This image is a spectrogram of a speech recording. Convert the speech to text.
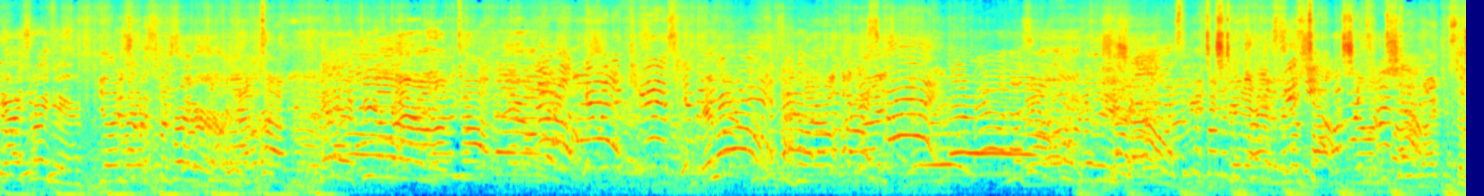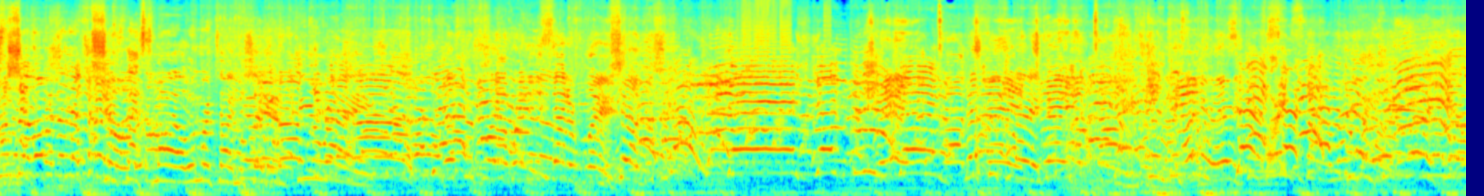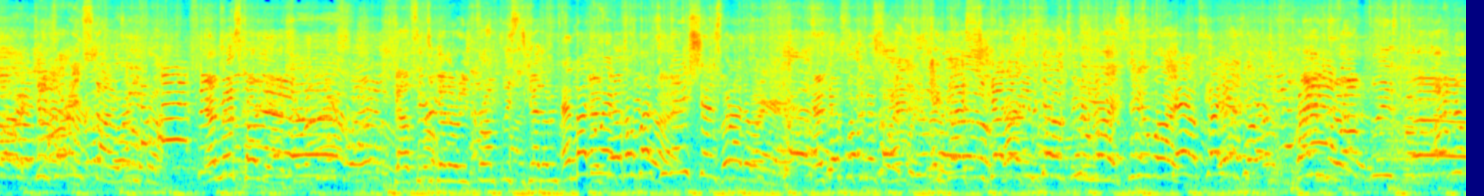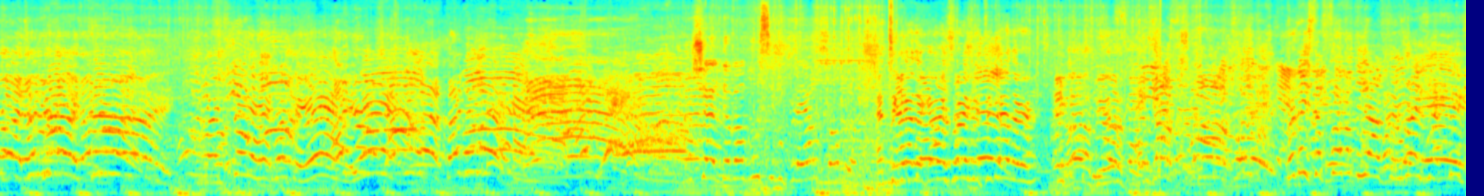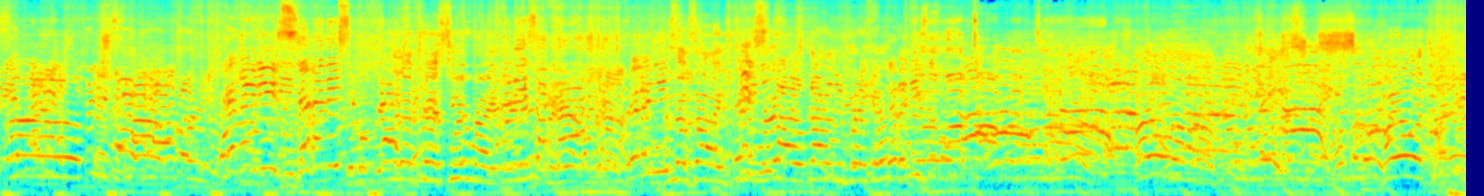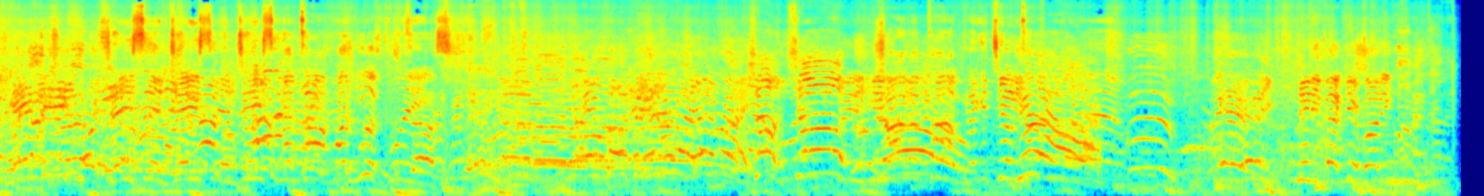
Guys, right here. You let me the burger. Michelle, the left shoulder. That smile, one more time, Michelle. To your right. Right in the center, please. Michelle, just way. Guys, feet together in front, please, together in And by the way, And that's congratulations, by the way. And just look in this way, please. And guys, together in front, To your right. To your right. Yeah, try it. Right in front, please, bro. On your right, on your right, on your right. Right straight ahead. Right there. Yeah. On your right, on your left, on your left. Michel, devant vous, s'il vous plaît, ensemble. And together, guys. Right here. Together. Oh, beautiful. Release the front of the outfit, right here. Big smile, big smile. Bérénice, Bérénice, s'il vous Look at that plaît. dress. To your right. Right here. And those eyes. To Big your right. smile, darling, right here. Bérénice, Viola. Viola. Jason, Jason, Jason up top. One look, please. Back here, buddy.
